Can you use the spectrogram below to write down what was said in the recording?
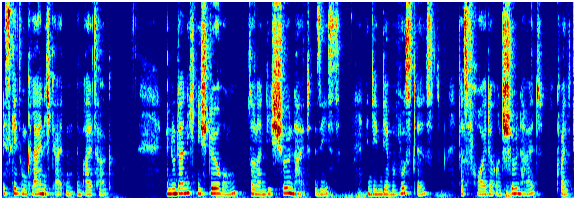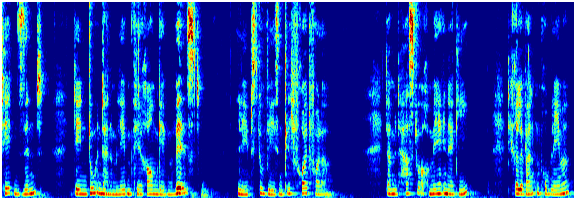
Es geht um Kleinigkeiten im Alltag. Wenn du da nicht die Störung, sondern die Schönheit siehst, indem dir bewusst ist, dass Freude und Schönheit Qualitäten sind, denen du in deinem Leben viel Raum geben willst, lebst du wesentlich freudvoller. Damit hast du auch mehr Energie, die relevanten Probleme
